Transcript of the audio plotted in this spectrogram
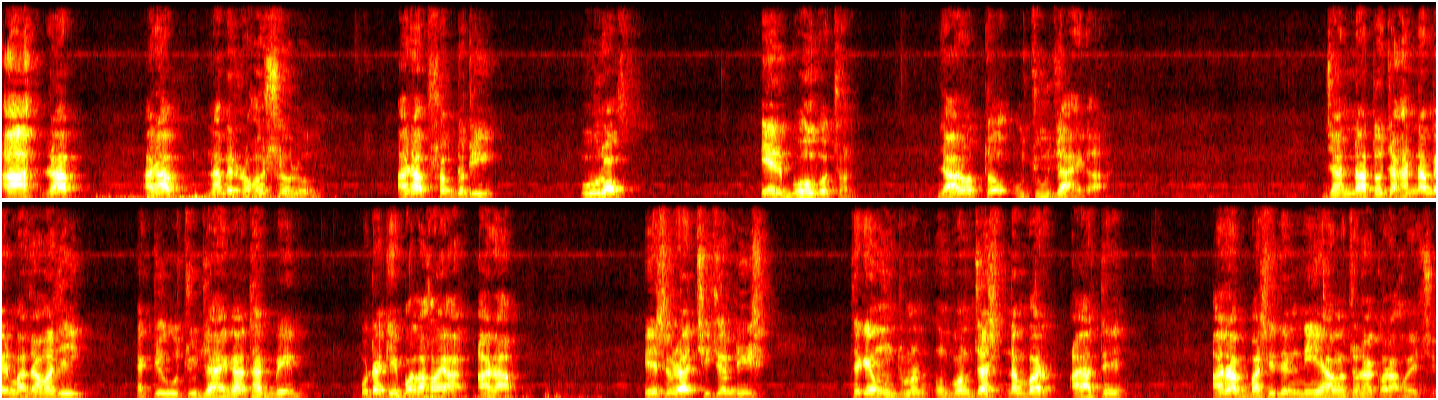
আহ আহরাব আরব নামের রহস্য হলো আরব শব্দটি উরফ এর বহু বচন, যার অর্থ উঁচু জায়গা। জান্নাত ও জাহান্নামের মাঝামাঝি একটি উঁচু জায়গা থাকবে, ওটাকে বলা হয় আরাব। এ সুরা ছিচল্লিশ থেকে উনপঞ্চাশ নম্বর আয়াতে আরববাসীদের নিয়ে আলোচনা করা হয়েছে।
